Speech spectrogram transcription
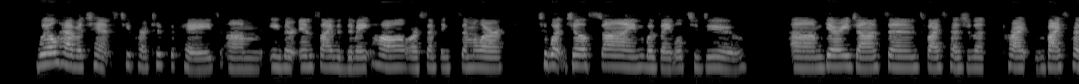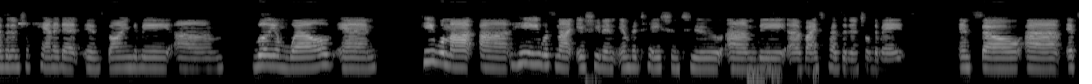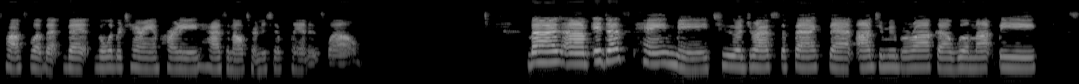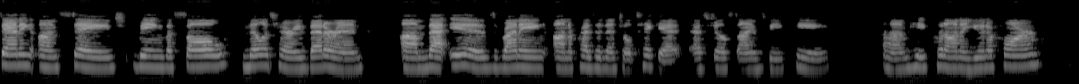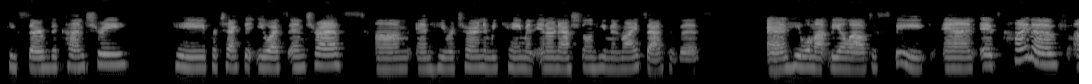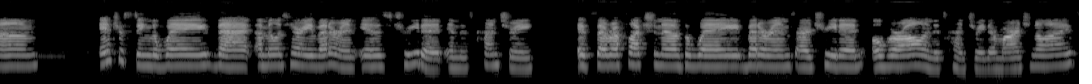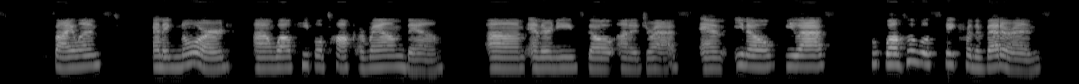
will have a chance to participate um, either inside the debate hall or something similar to what Jill Stein was able to do. Um, Gary Johnson's vice president vice presidential candidate is going to be um, William Weld, and he will not uh, he was not issued an invitation to um, the uh, vice presidential debates. And so uh, it's possible that, that the libertarian party has an alternative plan as well. But um, it does pain me to address the fact that Ajamu Baraka will not be standing on stage being the sole military veteran um, that is running on a presidential ticket as Jill Stein's VP. Um, he put on a uniform. He served the country. He protected U.S. interests. Um, and he returned and became an international human rights activist. And he will not be allowed to speak. And it's kind of um, interesting the way that a military veteran is treated in this country it's a reflection of the way veterans are treated overall in this country. They're marginalized, silenced, and ignored uh, while people talk around them um, and their needs go unaddressed. And, you know, you ask, well, who will speak for the veterans?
